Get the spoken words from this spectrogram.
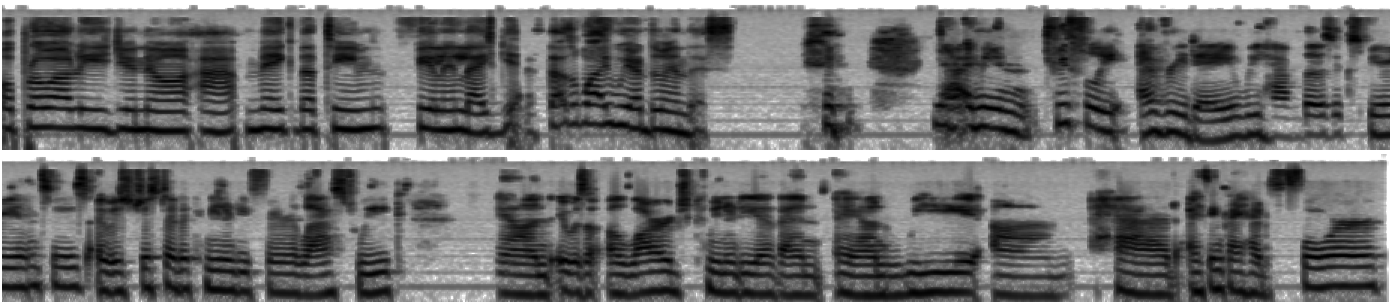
or probably, you know, uh, make the team feeling like, yes, that's why we are doing this. yeah, I mean, truthfully, every day we have those experiences. I was just at a community fair last week and it was a, large community event and we um, had i think i had four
